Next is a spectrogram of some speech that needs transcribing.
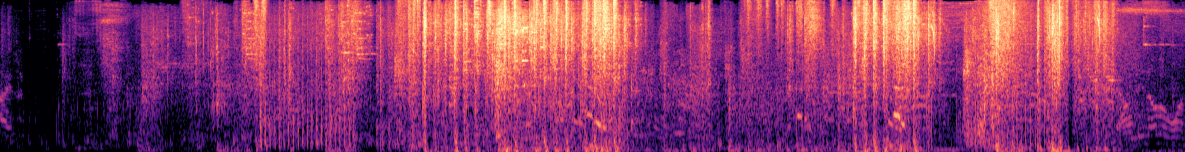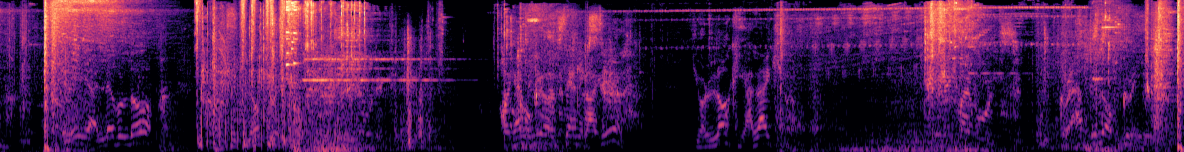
hostile. Found another one. Hey, I leveled up. I Can't believe I'm standing still. You're lucky, I like you. Healing my wounds. Grabbed an upgrade.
